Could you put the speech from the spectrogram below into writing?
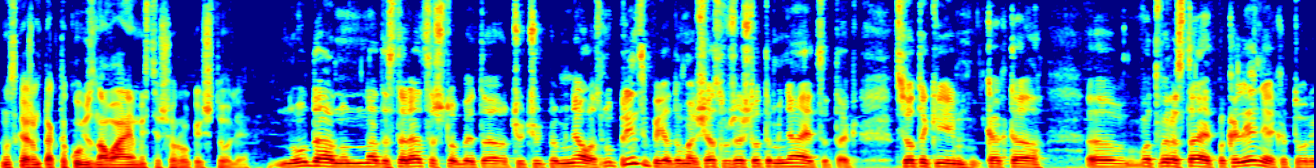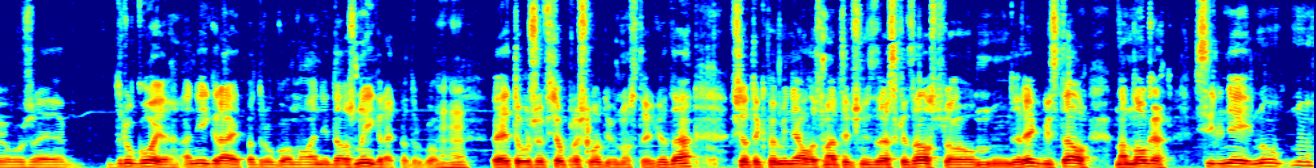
ну, скажем так, такой узнаваемости широкой, что ли. Ну да, но надо стараться, чтобы это чуть-чуть поменялось. Ну, в принципе, я думаю, сейчас уже что-то меняется. Так все-таки как-то э, вот вырастает поколение, которое уже другое. Они играют по-другому, они должны играть по-другому. Это уже все прошло 90-е годы. Все-таки поменялось. Мартыч не зря сказал, что регби стал намного сильнее, ну, ну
